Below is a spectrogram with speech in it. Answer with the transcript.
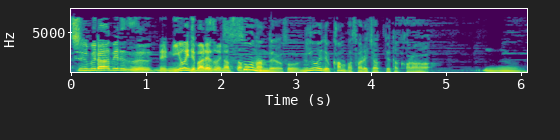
チューブラー・ベルズで匂いでバレそうになってたもん。そうなんだよ。そう。匂いで看破されちゃってたから。うんうん。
